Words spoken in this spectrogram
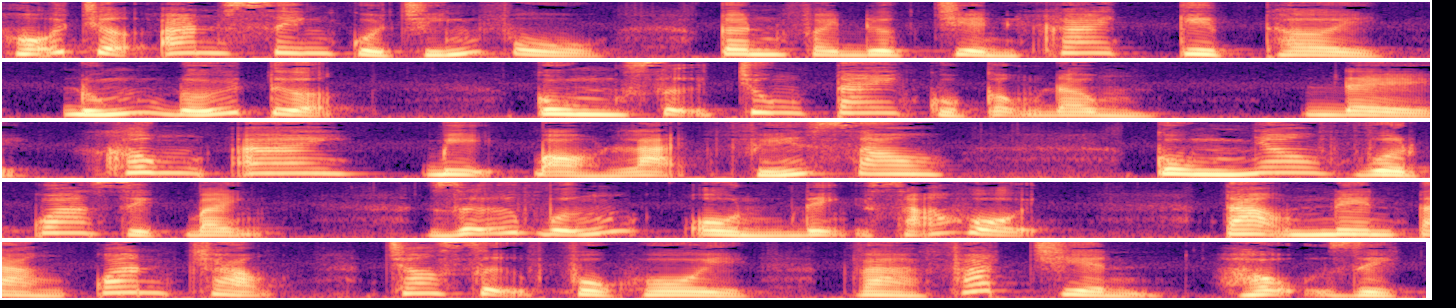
hỗ trợ an sinh của chính phủ cần phải được triển khai kịp thời, đúng đối tượng, cùng sự chung tay của cộng đồng để không ai bị bỏ lại phía sau, cùng nhau vượt qua dịch bệnh, giữ vững ổn định xã hội, tạo nền tảng quan trọng cho sự phục hồi và phát triển hậu dịch.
